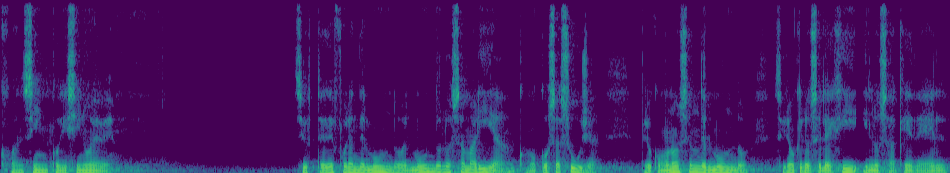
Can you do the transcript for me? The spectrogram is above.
Juan 5, 19. Si ustedes fueran del mundo, el mundo los amaría como cosa suya, pero como no son del mundo, sino que los elegí y los saqué de él,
